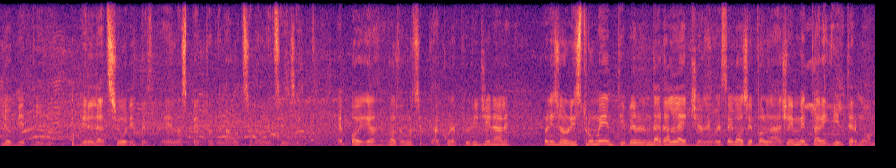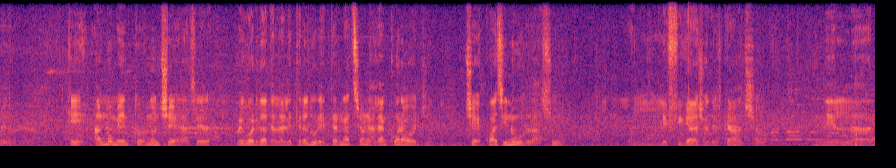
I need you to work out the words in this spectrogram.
gli obiettivi, le relazioni e, l'aspetto della consapevolezza di sé. E poi, la cosa forse ancora più originale, quali sono gli strumenti per andare a leggere queste cose e valutare, cioè inventare il termometro, che al momento non c'era. Se voi guardate la letteratura internazionale, ancora oggi c'è quasi nulla sull'efficacia del calcio nel,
